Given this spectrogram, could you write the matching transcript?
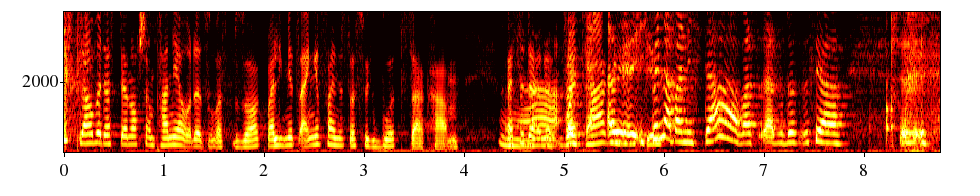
Ich glaube, dass der noch Champagner oder sowas besorgt, weil ihm jetzt eingefallen ist, dass wir Geburtstag haben. Weißt du, da, seit Tagen. äh, gebe ich dem- bin aber nicht da. Was, also das ist ja. Das ist,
